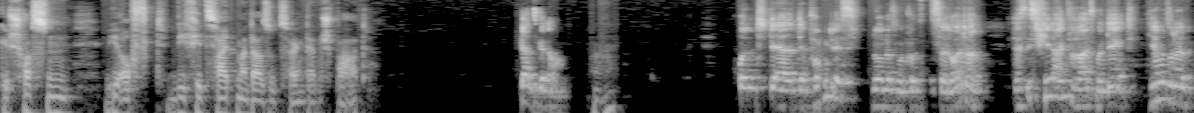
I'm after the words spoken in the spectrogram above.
geschossen, wie oft, wie viel Zeit man da sozusagen dann spart. Ganz genau. Mhm. Und der, der Punkt ist, nur um das mal kurz zu erläutern, das ist viel einfacher, als man denkt. Hier haben wir so eine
